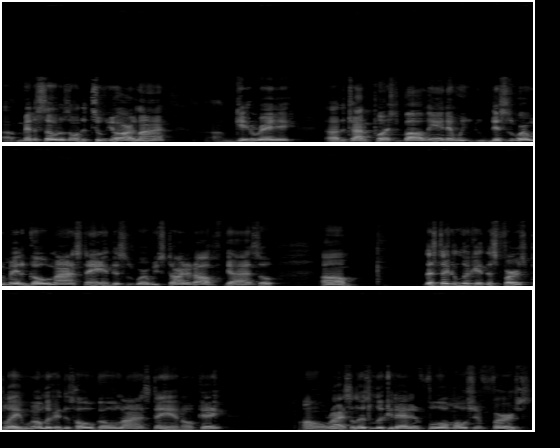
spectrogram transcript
uh, Minnesota's on the two yard line, um, getting ready uh, to try to punch the ball in, and we this is where we made a goal line stand. This is where we started off, guys. So um, let's take a look at this first play. We're gonna look at this whole goal line stand, okay? All right, so let's look at that in full motion first.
